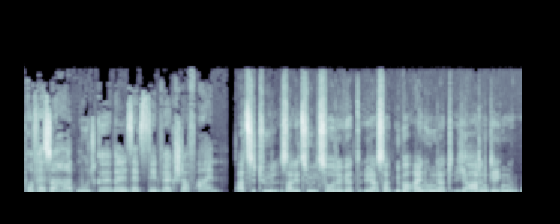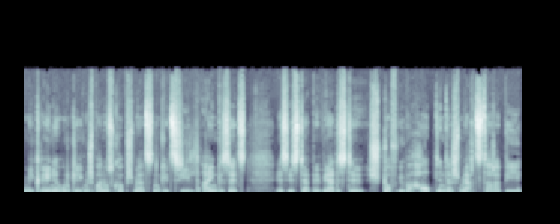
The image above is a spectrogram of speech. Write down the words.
Professor Hartmut Göbel, setzt den Wirkstoff ein. Acetylsalicylsäure wird ja seit über 100 Jahren gegen Migräne und gegen Spannungskopfschmerzen gezielt eingesetzt. Es ist der bewährteste Stoff überhaupt in der Schmerztherapie.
